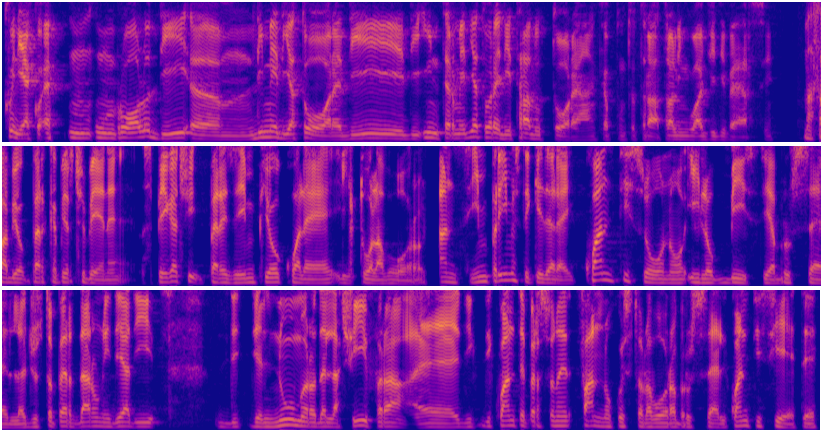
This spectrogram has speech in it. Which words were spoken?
Quindi ecco, è un, un ruolo di, um, di mediatore, di, di, intermediatore e di traduttore anche appunto tra, tra linguaggi diversi. Ma Fabio, per capirci bene, spiegaci per esempio qual è il tuo lavoro. Anzi, in primis ti chiederei quanti sono i lobbisti a Bruxelles, giusto per dare un'idea di, di, del numero, della cifra, eh, di, di, quante persone fanno questo lavoro a Bruxelles, quanti siete.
